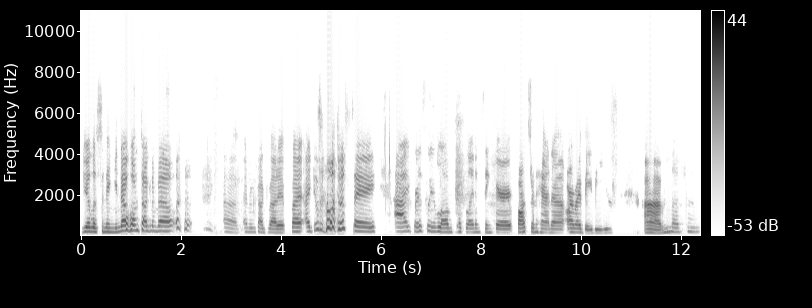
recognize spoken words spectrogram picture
you're listening, you know who I'm talking about. um, and we've talked about it. But I just want to say I personally love Hook, Line, and Sinker. Fox and Hannah are my babies. Um, love them.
